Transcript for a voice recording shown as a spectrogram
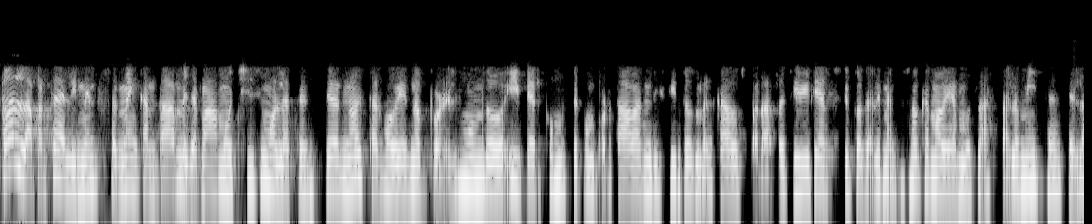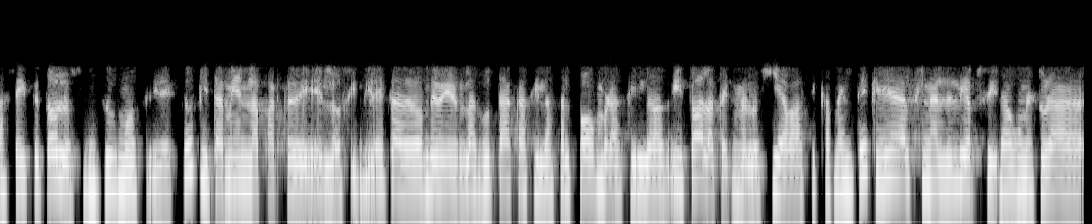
toda la parte de alimentos a mí me encantaba, me llamaba muchísimo la atención, ¿no? Estar moviendo por el mundo y ver cómo se comportaban distintos mercados para recibir ciertos tipos de alimentos, ¿no? Que movíamos las palomitas, el aceite, todos los insumos directos y también la parte de los indirectos, de dónde ven las butacas y las alfombras y, las, y toda la tecnología básicamente, que al final del día pues, era una estructura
